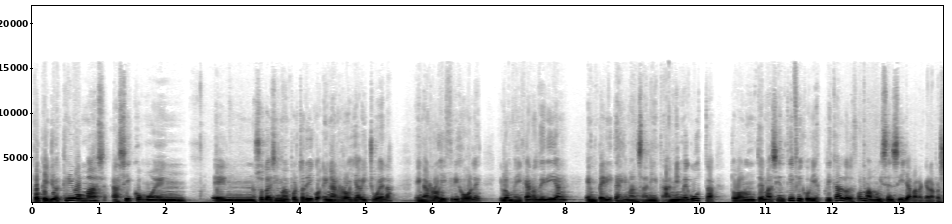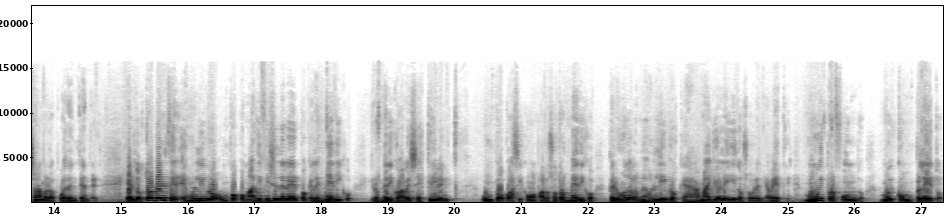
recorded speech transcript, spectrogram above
porque yo escribo más así como en, en, nosotros decimos en Puerto Rico, en arroz y habichuelas, en arroz y frijoles, y los mexicanos dirían en peritas y manzanitas. A mí me gusta tomar un tema científico y explicarlo de forma muy sencilla para que la persona me lo pueda entender. El doctor Bernstein es un libro un poco más difícil de leer porque él es médico y los médicos a veces escriben un poco así como para los otros médicos, pero es uno de los mejores libros que jamás yo he leído sobre diabetes. Muy profundo, muy completo,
